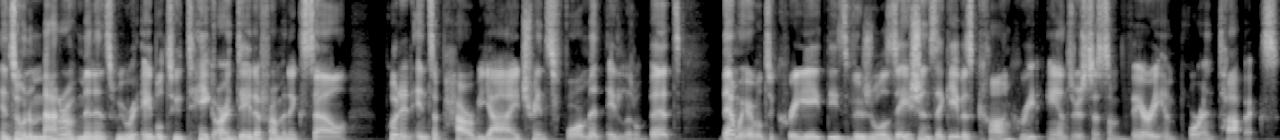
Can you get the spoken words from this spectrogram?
And so in a matter of minutes, we were able to take our data from an Excel, put it into Power BI, transform it a little bit, then we were able to create these visualizations that gave us concrete answers to some very important topics.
